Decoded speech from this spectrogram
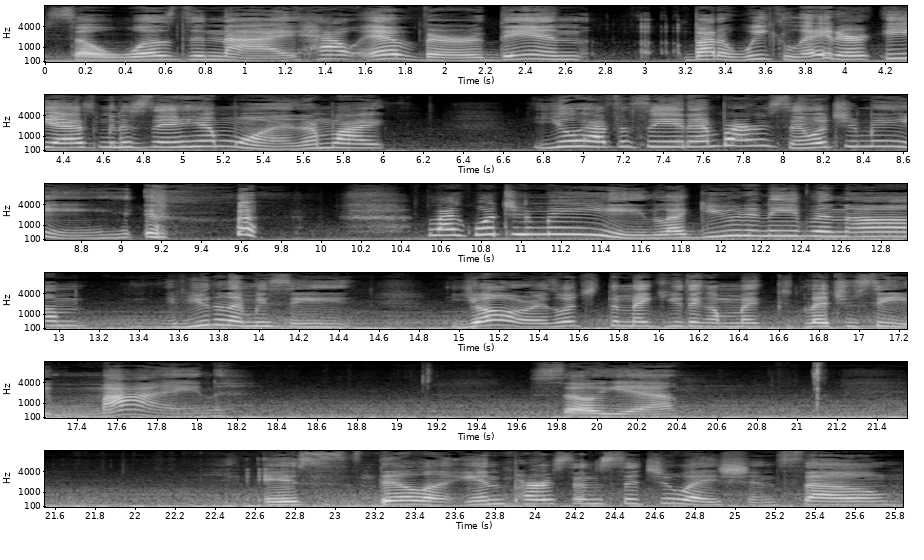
So was denied. However, then about a week later, he asked me to send him one. I'm like, you'll have to see it in person. What you mean? like what you mean? Like you didn't even um if you didn't let me see yours, what's to make you think I'm gonna let you see mine? So yeah it's still an in person situation. So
